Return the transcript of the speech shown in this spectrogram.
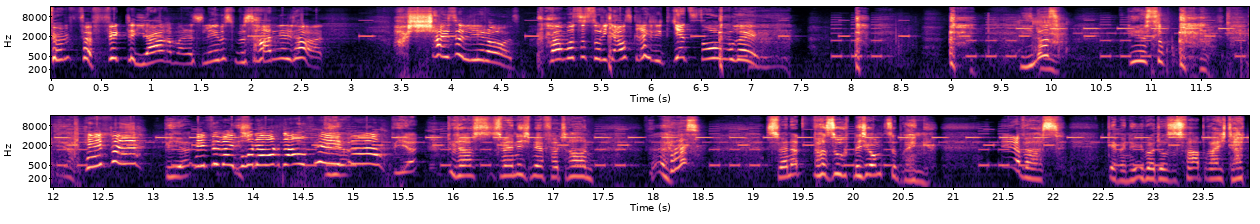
fünf verfickte Jahre meines Lebens misshandelt hat. Ach, scheiße, Linus. Warum musstest du dich ausgerechnet jetzt umbringen? Linus? Linus, du... Hilfe! Bier. Hilfe, mein Bruder wacht auf! Hilfe! Bier, du darfst Sven nicht mehr vertrauen. Was? Sven hat versucht, mich umzubringen. Er war's, der mir eine Überdosis verabreicht hat.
